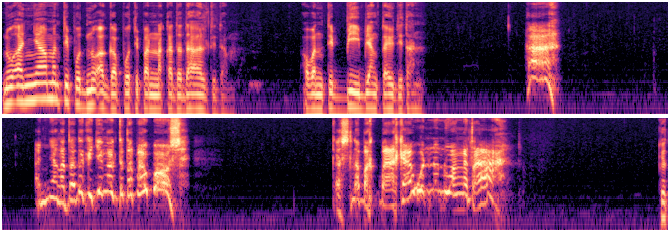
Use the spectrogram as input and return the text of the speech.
No anya man tipod no agapo ti pan nakadadaal ti dam. Awan ti bibiyang tayo ditan. Ha? Anya nga tadagiti ang agtatapaw, boss. Kaslabak-bakawan na nuwang nga ta. Kat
